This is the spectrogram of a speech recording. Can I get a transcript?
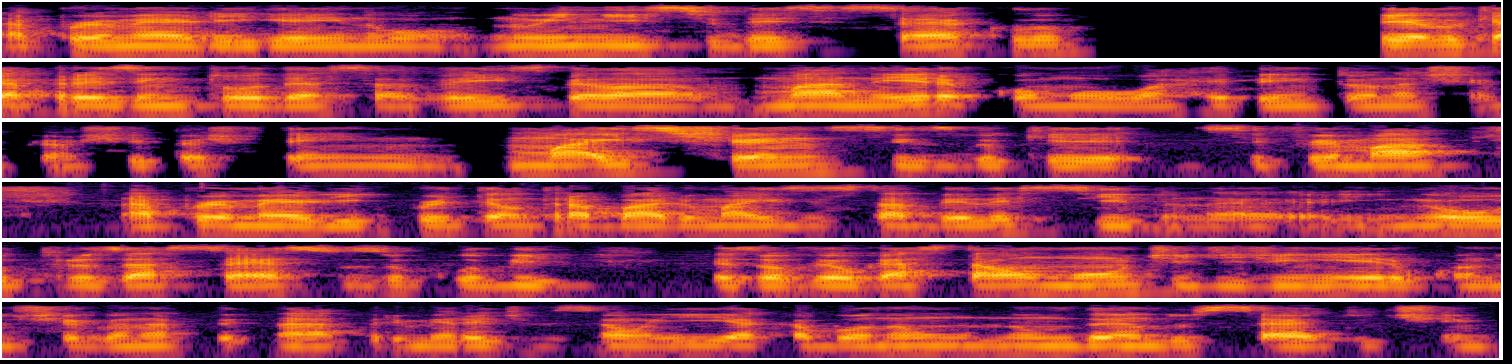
na Premier League aí no, no início desse século pelo que apresentou dessa vez, pela maneira como arrebentou na Championship, acho que tem mais chances do que se firmar na Premier League por ter um trabalho mais estabelecido, né? Em outros acessos, o clube resolveu gastar um monte de dinheiro quando chegou na, na primeira divisão e acabou não, não dando certo o time.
